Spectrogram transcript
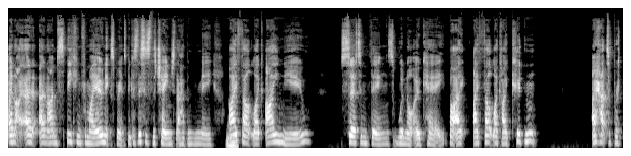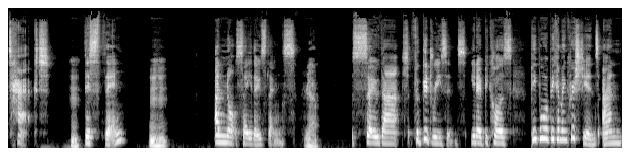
and I and I'm speaking from my own experience because this is the change that happened to me. Mm. I felt like I knew certain things were not okay, but I I felt like I couldn't. I had to protect hmm. this thing mm-hmm. and not say those things. Yeah. So that for good reasons, you know, because people were becoming Christians and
